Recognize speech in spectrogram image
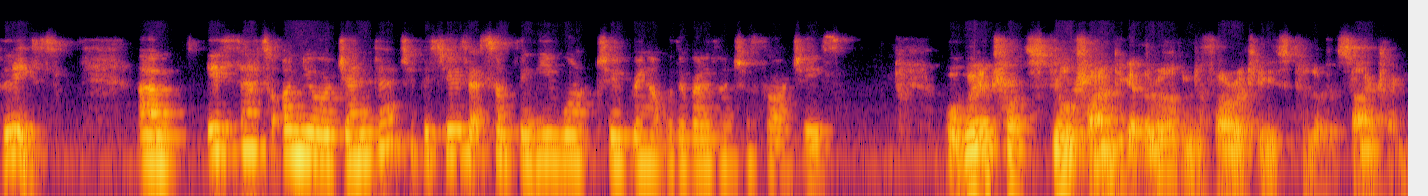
police. Um, is that on your agenda to pursue? Is that something you want to bring up with the relevant authorities? Well, we're tr still trying to get the relevant authorities to look at cycling.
